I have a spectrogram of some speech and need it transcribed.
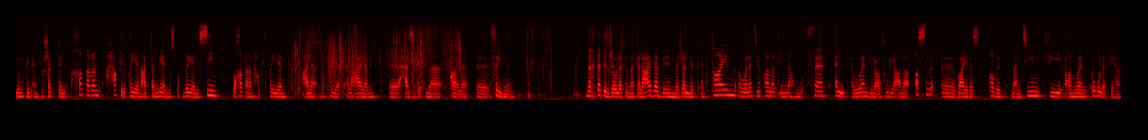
يمكن أن تشكل خطرا حقيقيا على التنمية المستقبلية للصين وخطرا حقيقيا على بقية العالم حسب ما قال فريدمان. نختتم جولتنا كالعادة بمجلة التايم والتي قالت إنه فات الأوان للعثور على أصل فيروس كوفيد 19 في عنوان غلافها.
